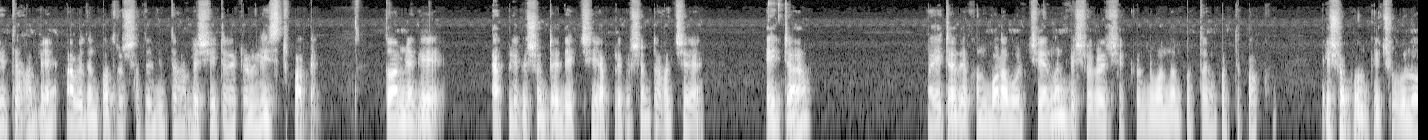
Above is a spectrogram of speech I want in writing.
দিতে হবে, আবেদনপত্রের সাথে দিতে হবে সেটার একটা লিস্ট পাবেন। তো আমি আগে অ্যাপ্লিকেশনটাই দেখছি। অ্যাপ্লিকেশনটা হচ্ছে এইটা। এইটা দেখুন, বরাবর চেয়ারম্যান বেসরকারি শিক্ষক নিবন্ধন প্রত্যয়ন কর্তৃপক্ষ। এই সকল কিছুগুলো,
